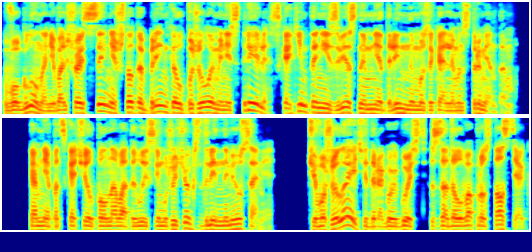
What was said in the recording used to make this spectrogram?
В углу на небольшой сцене что-то бренькал пожилой министрель с каким-то неизвестным мне длинным музыкальным инструментом. Ко мне подскочил полноватый лысый мужичок с длинными усами. «Чего желаете, дорогой гость?» – задал вопрос толстяк.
